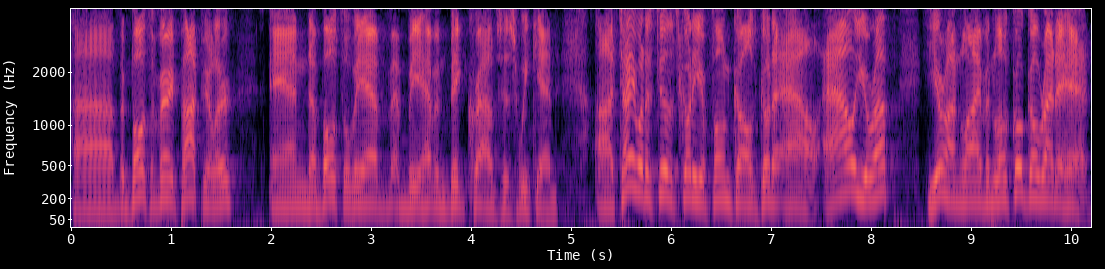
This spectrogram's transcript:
uh, but both are very popular, and uh, both will be, have, be having big crowds this weekend. Uh, tell you what, let's do. Let's go to your phone calls. Go to Al. Al, you're up. You're on live and local. Go right ahead.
